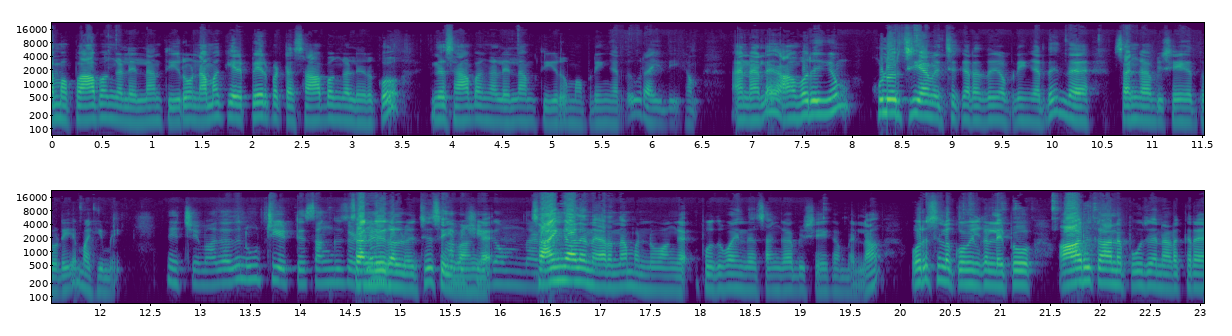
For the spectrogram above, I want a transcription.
நம்ம பாவங்கள் எல்லாம் தீரும். நமக்கு எப்பேற்பட்ட சாபங்கள் இருக்கோ இந்த சாபங்கள் எல்லாம் தீரும் அப்படிங்கிறது ஒரு ஐதீகம். அதனால் அவரையும் குளிர்ச்சியாக வச்சுக்கிறது அப்படிங்கிறது இந்த சங்காபிஷேகத்துடைய மகிமை. நிச்சயமா. அதாவது நூற்றி எட்டு சங்குகள் சங்குகள் வச்சு செய்வாங்க. சாயங்கால நேரம் தான் பண்ணுவாங்க. பொதுவாக இந்த சங்காபிஷேகம் எல்லாம் ஒரு சில கோவில்களில் இப்போது ஆறு கால பூஜை நடக்கிற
